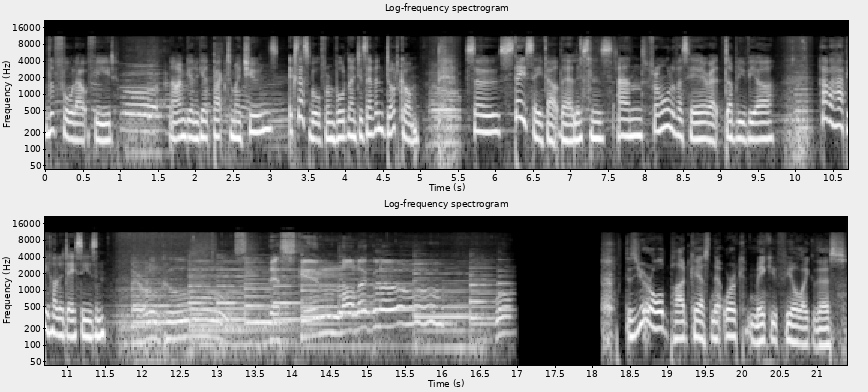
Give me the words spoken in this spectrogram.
the Fallout feed. Now I'm going to get back to my tunes, accessible from Vault97.com. So stay safe out there, listeners, and from all of us here at WVR, have a happy holiday season. Feral ghouls, their skin all aglow. Does your old podcast network make you feel like this?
